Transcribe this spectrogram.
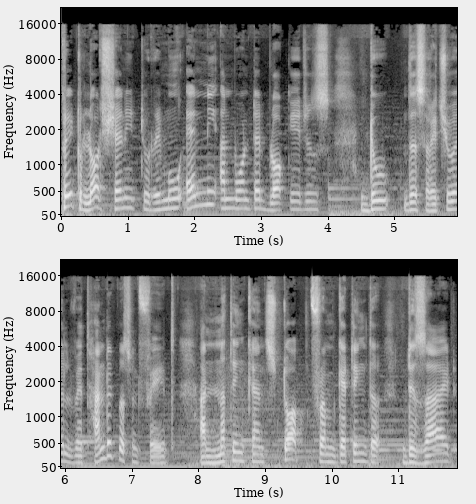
pray to Lord Shani to remove any unwanted blockages. Do this ritual with 100% faith, and nothing can stop from getting the desired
